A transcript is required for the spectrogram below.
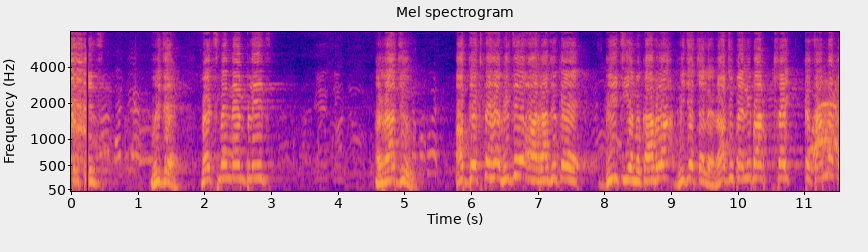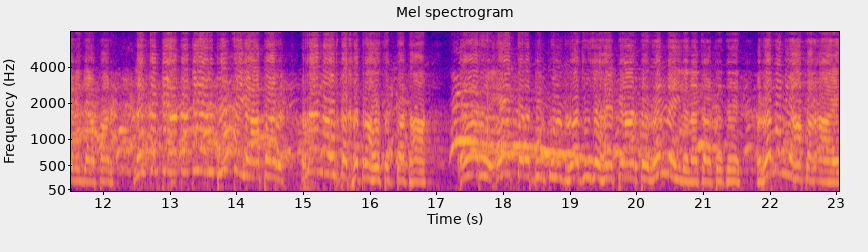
please Vijay batsman name please Raju अब देखते हैं विजय और राजू के बीच ये मुकाबला। विजय चले। राजू पहली बार स्ट्राइक का सामना करेंगे यहाँ पर। लेफ़्ट और फिर से यहाँ पर रन आउट का खतरा हो सकता था। और एक तरफ़ बिल्कुल राजू जो है प्यार से रन नहीं लेना चाहते थे। रमन यहाँ पर आए।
